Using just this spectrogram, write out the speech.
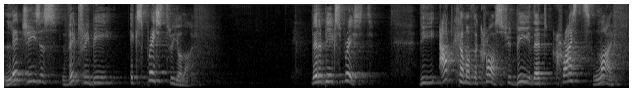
Let Jesus' victory be expressed through your life. Let it be expressed. The outcome of the cross should be that Christ's life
